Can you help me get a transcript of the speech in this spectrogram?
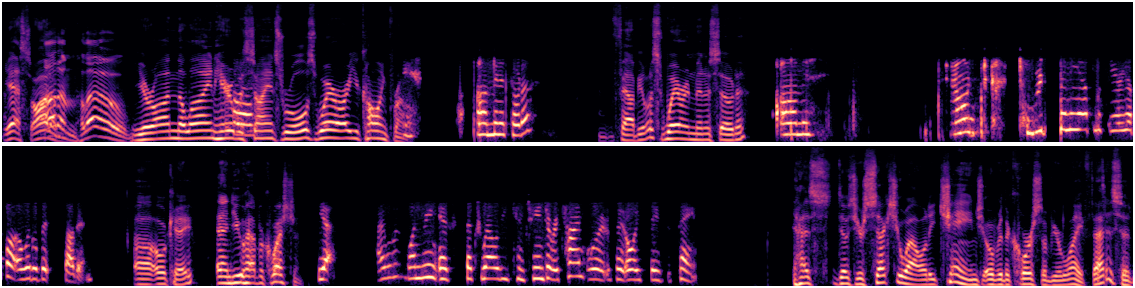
Yes, Autumn. Autumn, hello. You're on the line here with Science Rules. Where are you calling from? Um, Minnesota. Fabulous. Where in Minnesota? Um, down towards Minneapolis area, but a little bit southern. Uh, okay. And you have a question. Yes. I was wondering if sexuality can change over time or if it always stays the same. Has does your sexuality change over the course of your life? That is a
